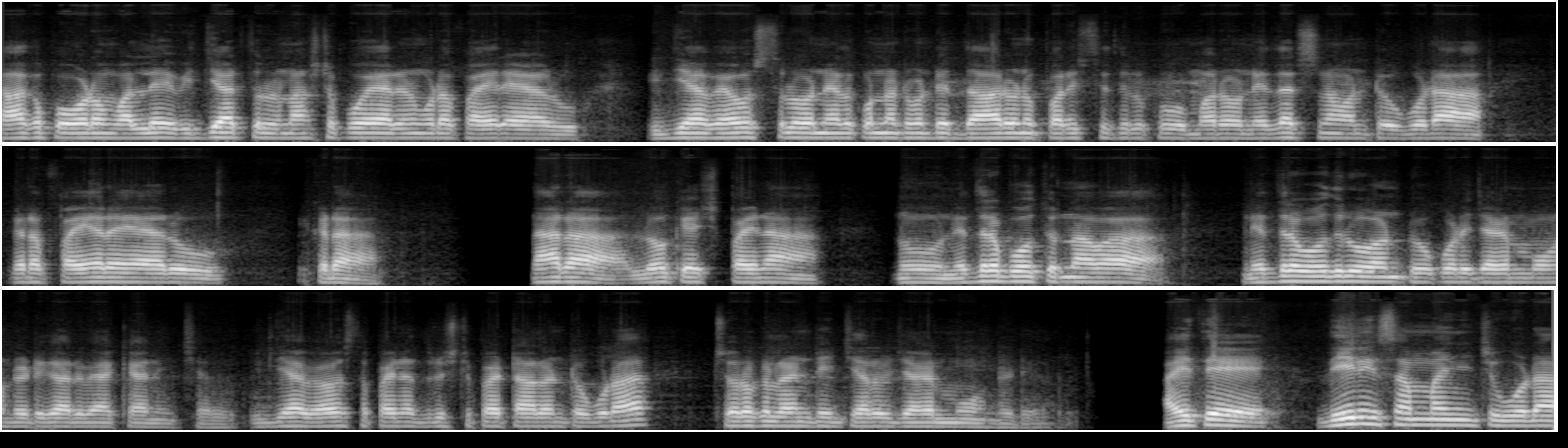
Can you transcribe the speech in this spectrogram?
కాకపోవడం వల్లే విద్యార్థులు నష్టపోయారని కూడా ఫైర్ అయ్యారు. విద్యా వ్యవస్థలో నెలకొన్నటువంటి దారుణ పరిస్థితులకు మరో నిదర్శనం అంటూ కూడా ఇక్కడ ఫైర్ అయ్యారు. ఇక్కడ నారా లోకేష్ పైన నువ్వు నిద్రపోతున్నావా? నిద్ర వదులు అంటూ కూడా జగన్మోహన్ రెడ్డి గారు వ్యాఖ్యానించారు. విద్యా వ్యవస్థ పైన దృష్టి పెట్టాలంటూ కూడా చురకలు అంటించారు జగన్మోహన్ రెడ్డి గారు. అయితే దీనికి సంబంధించి కూడా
